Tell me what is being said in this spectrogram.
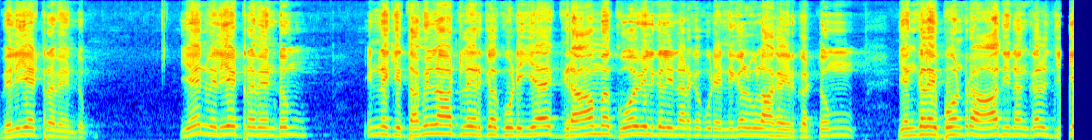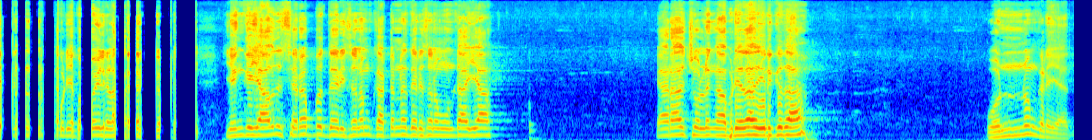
வெளியேற்ற வேண்டும் ஏன் வெளியேற்ற வேண்டும் இன்றைக்கி தமிழ்நாட்டில் இருக்கக்கூடிய கிராம கோவில்களில் நடக்கக்கூடிய நிகழ்வுகளாக இருக்கட்டும் எங்களை போன்ற ஆதீனங்கள் ஜீயர்கள் நடக்கக்கூடிய கோவில்களாக இருக்கட்டும் எங்கேயாவது சிறப்பு தரிசனம் கட்டண தரிசனம் உண்டாயா யாராவது சொல்லுங்க அப்படி ஏதாவது இருக்குதா? ஒன்றும் கிடையாது.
